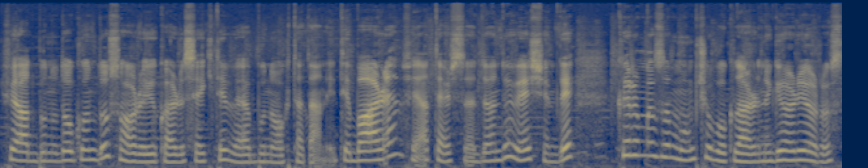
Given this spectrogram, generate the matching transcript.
Fiyat bunu dokundu sonra yukarı sekti ve bu noktadan itibaren fiyat tersine döndü ve şimdi kırmızı mum çubuklarını görüyoruz.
